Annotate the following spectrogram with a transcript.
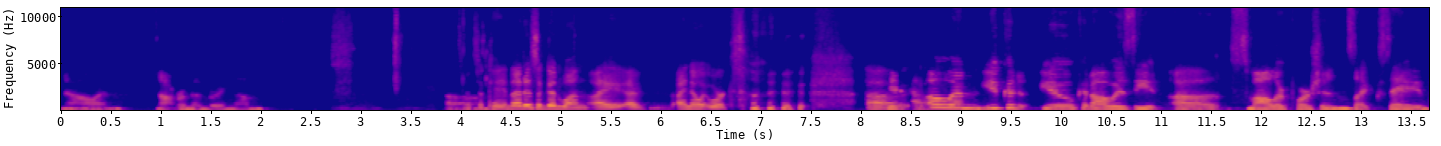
now i'm not remembering them. That's um, okay. That is a good one. I I've, I know it works. uh, yeah. Oh, and you could you could always eat uh, smaller portions, like say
